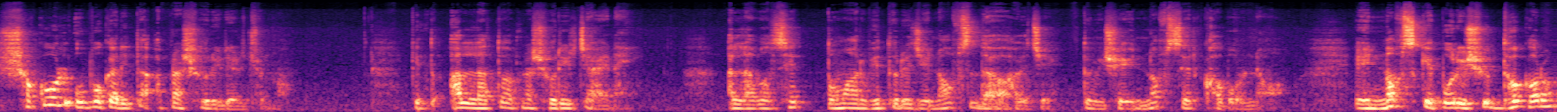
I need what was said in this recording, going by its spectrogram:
সকল উপকারিতা আপনার শরীরের জন্য। কিন্তু আল্লাহ তো আপনার শরীর চায় নাই। আল্লাহ বলছে, তোমার ভিতরে যে নফস দেওয়া হয়েছে, তুমি সেই নফসের খবর নেও। এই নফসকে পরিশুদ্ধ করো,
